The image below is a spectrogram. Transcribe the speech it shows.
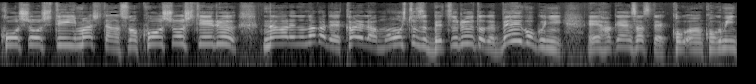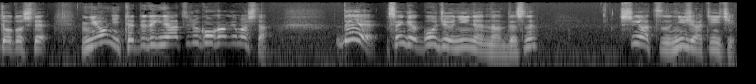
交渉していましたが、その交渉している流れの中で彼らはもう一つ別ルートで米国に、えー、派遣させて、国民党として、日本に徹底的に圧力をかけました。で、1952年なんですね。4月28日、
